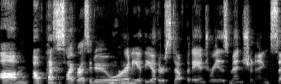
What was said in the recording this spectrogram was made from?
um, of pesticide residue mm-hmm. or any of the other stuff that Andrea is mentioning. So,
